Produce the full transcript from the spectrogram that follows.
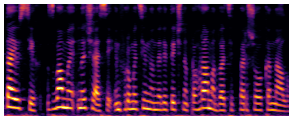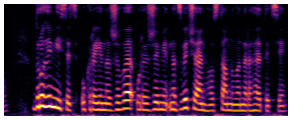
Вітаю всіх! З вами на часі інформаційно-аналітична програма 21 каналу. Другий місяць Україна живе у режимі надзвичайного стану в енергетиці.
